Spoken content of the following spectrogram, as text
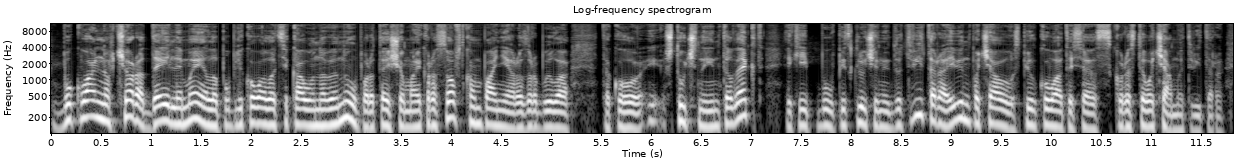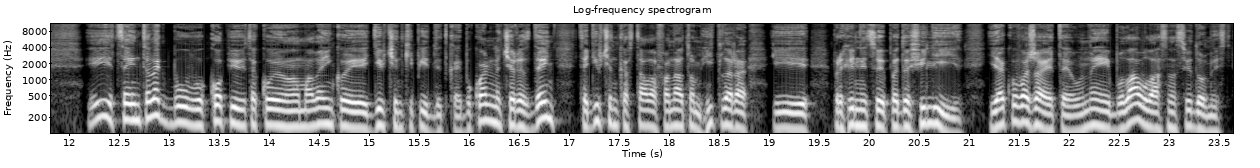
Буквально вчора Daily Mail опублікувала цікаву новину про те, що Microsoft компанія розробила такого штучний інтелект, який був підключений до Твіттера, і він почав спілкуватися з користувачами Твіттера. І цей інтелект був копією такої маленької дівчинки-підлітка. І буквально через день ця дівчинка стала фанатом Гітлера і прихильницею педофілії. Як ви вважаєте, у неї була власна свідомість?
